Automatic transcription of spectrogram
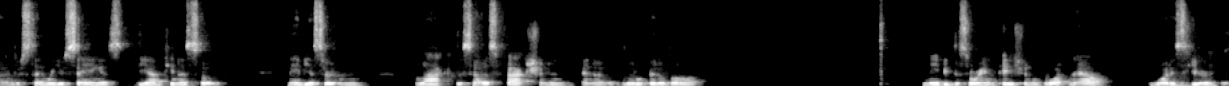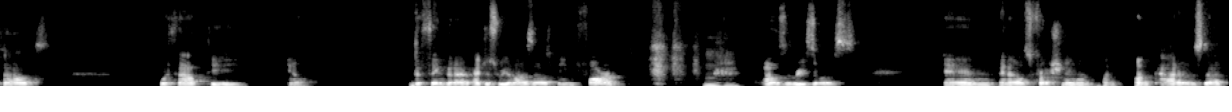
I understand what you're saying is the emptiness of maybe a certain lack, the satisfaction, and, and a little bit of a maybe disorientation of what now, what is here mm-hmm. without without the you know the thing that I, I just realized I was being farmed. Mm-hmm. I was a resource. And and I was functioning on, on, on patterns that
